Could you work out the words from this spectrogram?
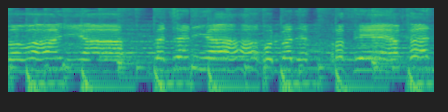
موايا بتنيا غربة رفيق قد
